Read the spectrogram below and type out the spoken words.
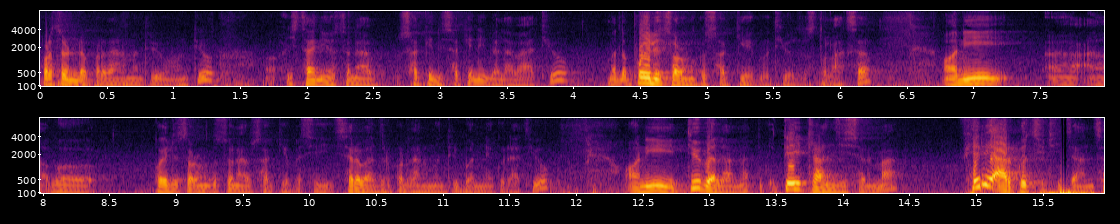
प्रचण्ड प्रधानमन्त्री हुनुहुन्थ्यो। स्थानीय चुनाव सकिने सकिने बेला भएको थियो। मतलब पहिलो चरणको सकिएको थियो जस्तो लाग्छ। अनि अब पहिलो चरणको चुनाव सकिएपछि शेरबहादुर प्रधानमन्त्री बन्ने कुरा थियो। अनि त्यो बेलामा त्यही ट्रान्जिसनमा फेरि अर्को चिठी जान्छ।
